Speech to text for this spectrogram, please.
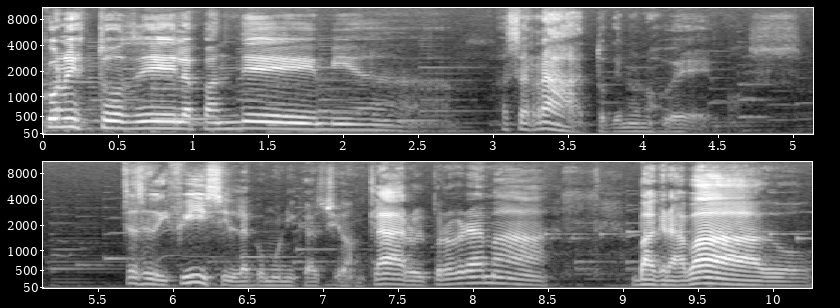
Con esto de la pandemia, hace rato que no nos vemos. Se hace difícil la comunicación. Claro, el programa va grabado,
